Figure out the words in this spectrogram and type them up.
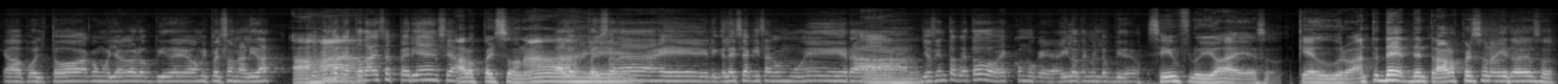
que aportó a cómo yo hago los videos, a mi personalidad. Ajá. Yo pienso que toda esa experiencia, A los a personajes. los personajes, la iglesia quizá como era, Ajá. yo siento que todo es como que ahí lo tengo en los videos. Sí, influyó a eso. Qué duro. Antes de, de entrar a los personajes y todo eso,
